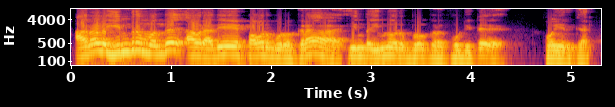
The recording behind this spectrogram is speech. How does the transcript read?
அதனால் இன்றும் வந்து அவர் அதே பவர் புரோக்கராக இந்த இன்னொரு புரோக்கரை கூட்டிகிட்டு போயிருக்கார்.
